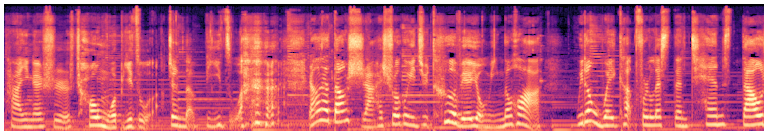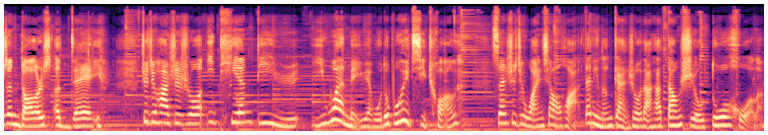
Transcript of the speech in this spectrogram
她应该是超模鼻祖了。真的鼻祖啊！然后他当时啊还说过一句特别有名的话：“We don't wake up for less than ten thousand dollars a day。”这句话是说一天低于一万美元我都不会起床。 虽然是句玩笑话，但你能感受到他当时有多火了。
